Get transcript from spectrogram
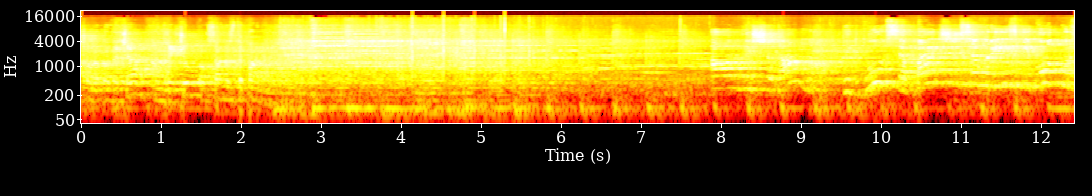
Старшого викладача Андрійчук Оксани Степанівни. А от нещодавно відбувся перший всеукраїнський конкурс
